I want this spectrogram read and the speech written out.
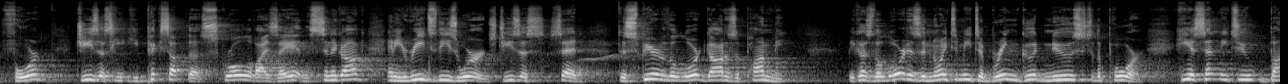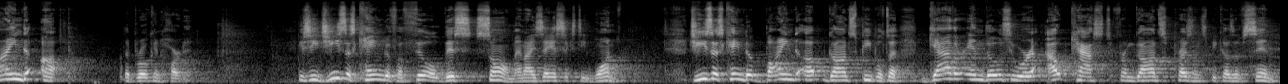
4, Jesus he, he picks up the scroll of Isaiah in the synagogue and he reads these words. Jesus said, The Spirit of the Lord God is upon me because the Lord has anointed me to bring good news to the poor. He has sent me to bind up the brokenhearted. You see, Jesus came to fulfill this psalm in Isaiah 61. Jesus came to bind up God's people, to gather in those who were outcast from God's presence because of sin.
